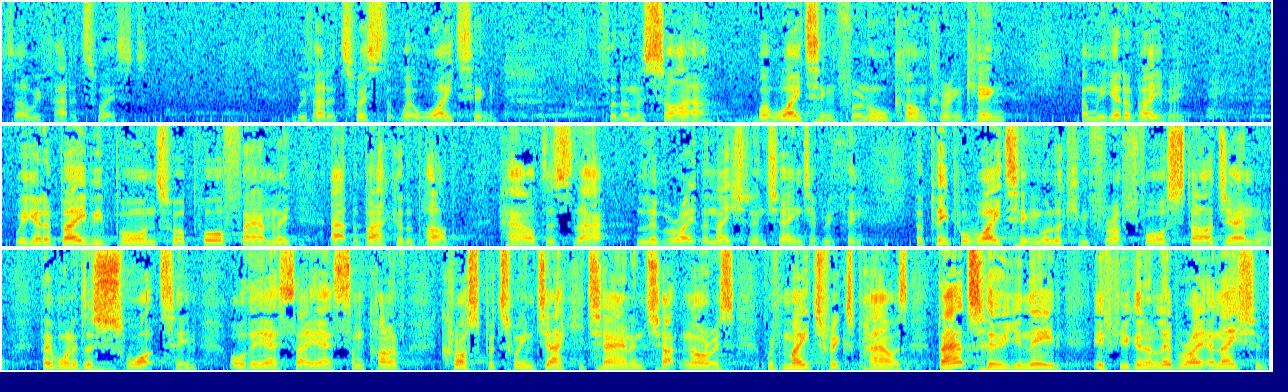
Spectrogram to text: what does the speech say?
So we've had a twist. We've had a twist that we're waiting for the Messiah, we're waiting for an all conquering king, and we get a baby. We get a baby born to a poor family at the back of the pub. How does that liberate the nation and change everything? The people waiting were looking for a four star general. They wanted a SWAT team or the SAS, some kind of cross between Jackie Chan and Chuck Norris with Matrix powers. That's who you need if you're going to liberate a nation.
